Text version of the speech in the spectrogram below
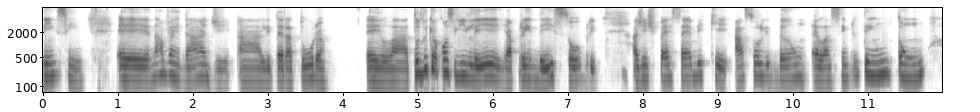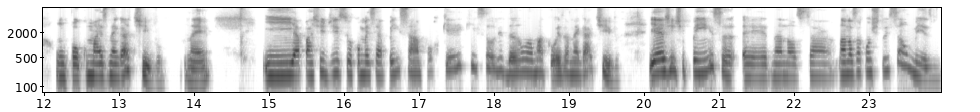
Sim, sim. É, na verdade, a literatura, ela, tudo que eu consegui ler e aprender sobre, a gente percebe que a solidão, ela sempre tem um tom um pouco mais negativo, né? E a partir disso eu comecei a pensar por que, que solidão é uma coisa negativa. E aí a gente pensa é, na, nossa, na nossa Constituição mesmo.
